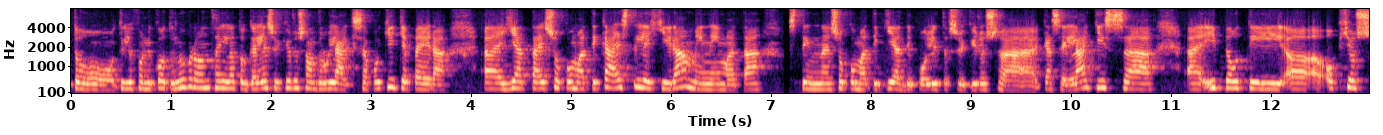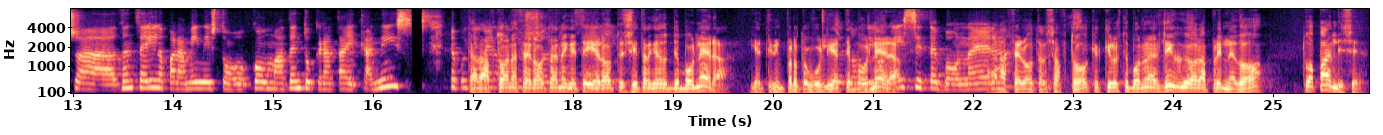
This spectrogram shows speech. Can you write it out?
το τηλεφωνικό του νούμερο, αν θέλει να τον καλέσει ο κ. Ανδρουλάκης. Από εκεί και πέρα ε, για τα ισοκομματικά έστειλε χειρά μηνύματα στην ισοκομματική αντιπολίτευση ο κ. Κασελάκης. Ε, είπε ότι όποιος δεν θέλει να παραμείνει στο κόμμα δεν το κρατάει κανείς. Καλά, αυτό αναφερόταν γιατί η ερώτηση ήταν για τον Τεμπονέρα, για την πρωτοβουλία για Τεμπονέρα. Τεμπονέρα. Αναφερόταν σε αυτό και ο κύριος Τεμπονέρας λίγη ώρα πριν εδώ του απάντησε.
